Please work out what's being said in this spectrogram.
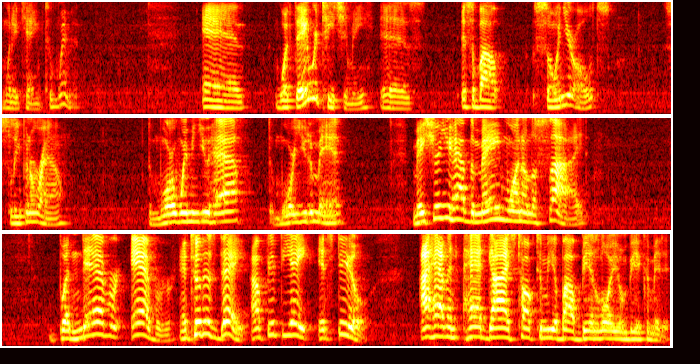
when it came to women. And what they were teaching me is it's about sowing your oats, sleeping around. The more women you have, the more you demand. Make sure you have the main one on the side but never ever, and to this day, I'm 58 and still, I haven't had guys talk to me about being loyal and being committed.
